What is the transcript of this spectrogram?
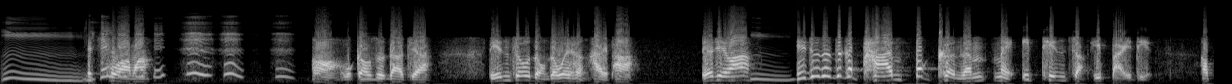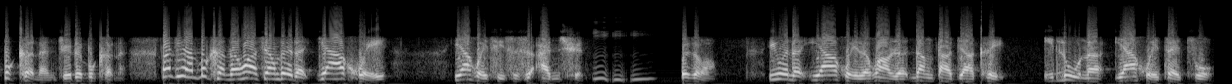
嗯，会错吗？哦，我告诉大家，连周董都会很害怕，了解吗？嗯。也就是这个盘不可能每一天涨一百点，啊，不可能，绝对不可能。那既然不可能的话，相对的压回，压回其实是安全。嗯嗯嗯为什么？因为呢，压回的话呢，让大家可以一路呢压回再做，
